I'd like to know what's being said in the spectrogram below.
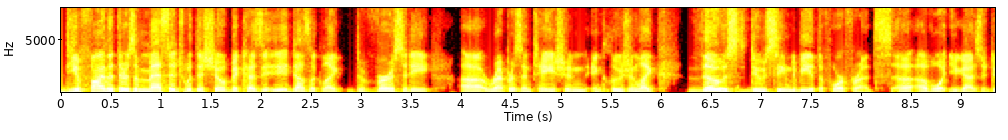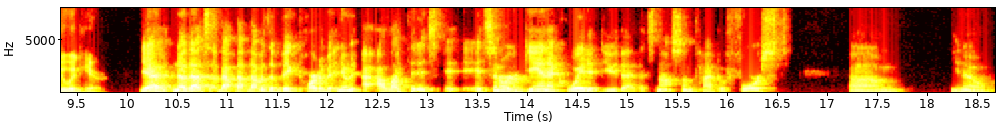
Do you find that there's a message with the show because it, it does look like diversity, uh, representation, inclusion, like those do seem to be at the forefronts uh, of what you guys are doing here. Yeah, no, that's that, that, that was a big part of it, and it was, I, I like that it's it, it's an organic way to do that. It's not some type of forced um, you know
